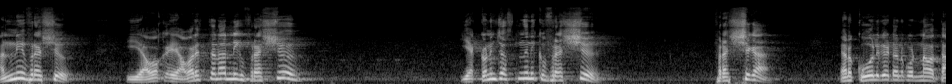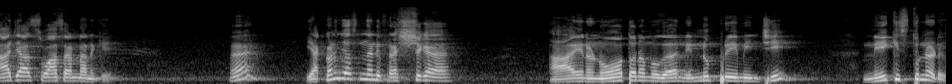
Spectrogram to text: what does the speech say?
అన్నీ ఫ్రెష్ ఈ ఎవరిస్తున్నారు నీకు ఫ్రెష్ ఎక్కడి నుంచి వస్తుంది నీకు ఫ్రెష్ ఫ్రెష్గా. ఏమైనా కోల్గేట్ అనుకుంటున్నావా? తాజా శ్వాస అనడానికి. ఎక్కడి నుంచి వస్తుందండి ఫ్రెష్గా? ఆయన నూతనముగా నిన్ను ప్రేమించి నీకిస్తున్నాడు.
